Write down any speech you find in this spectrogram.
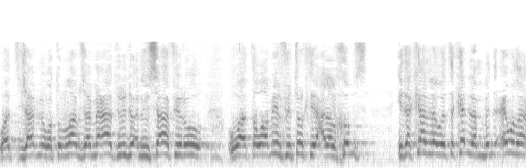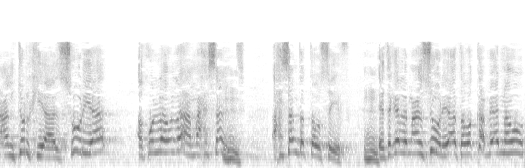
وطلاب جامعات يريدوا أن يسافروا وطوابير في تركيا على الخبز. إذا كان لو يتكلم عوضا عن تركيا سوريا أقول له نعم أحسنت. أحسنت التوصيف. يتكلم عن سوريا أتوقع بأنه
